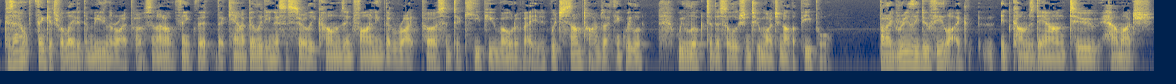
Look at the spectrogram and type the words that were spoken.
because I don't think it's related to meeting the right person. I don't think that the accountability necessarily comes in finding the right person to keep you motivated. Which sometimes I think we look we look to the solution too much in other people. But I really do feel like it comes down to how much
